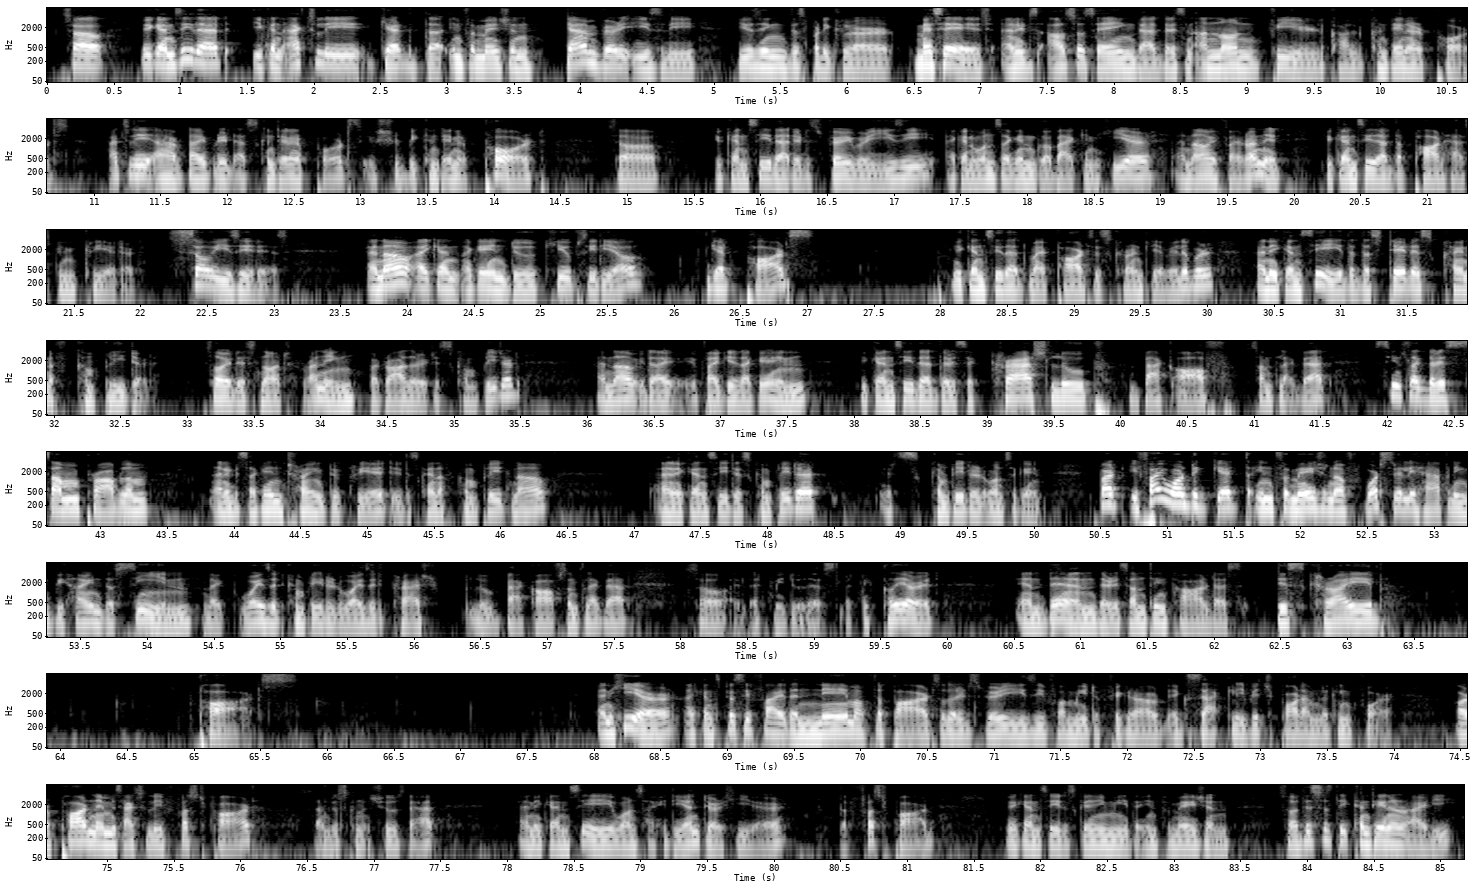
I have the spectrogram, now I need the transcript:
So you can see that you can actually get the information damn very easily using this particular message. And it's also saying that there is an unknown field called container ports. Actually I have typed it as container ports. It should be container port. So you can see that it is very very easy. I can once again go back in here and now if I run it you can see that the pod has been created. So easy it is. And now I can again do kubectl get pods you can see that my pods is currently available and you can see that the state is kind of completed. So it is not running but rather it is completed. And now it, I, if I get again you can see that there is a crash loop back off something like that. Seems like there is some problem and it is again trying to create. It is kind of complete now and you can see it is completed. It's completed once again. But if I want to get the information of what's really happening behind the scene like why is it completed? Why is it crash loop back off? Something like that. So let me do this. Let me clear it. And then there is something called as describe pods and here I can specify the name of the pod so that it's very easy for me to figure out exactly which pod I'm looking for. Our pod name is actually first pod, so I'm just going to choose that. And you can see once I hit enter here, the first pod, you can see it's giving me the information. So this is the container ID,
